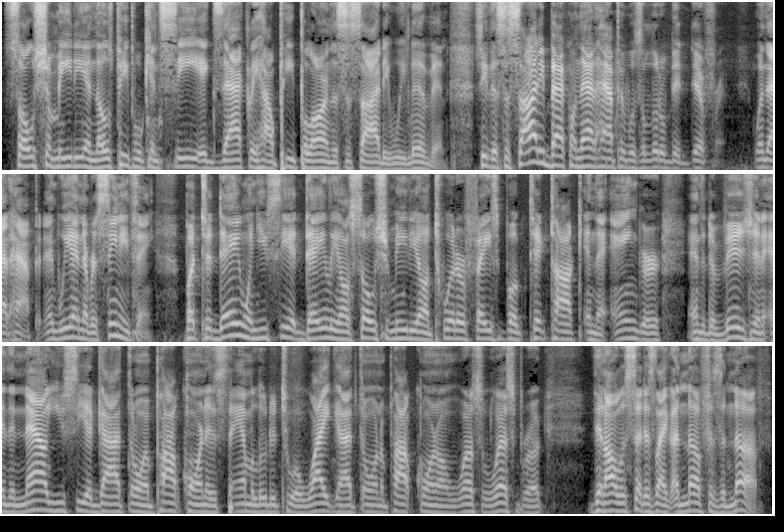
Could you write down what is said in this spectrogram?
social media and those people can see exactly how people are in the society we live in. See, the society back when that happened was a little bit different. when that happened, and we had never seen anything. But today, when you see it daily on social media, on Twitter, Facebook, TikTok, and the anger and the division, and then now you see a guy throwing popcorn, as Sam alluded to, a white guy throwing a popcorn on Russell Westbrook, then all of a sudden it's like enough is enough.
